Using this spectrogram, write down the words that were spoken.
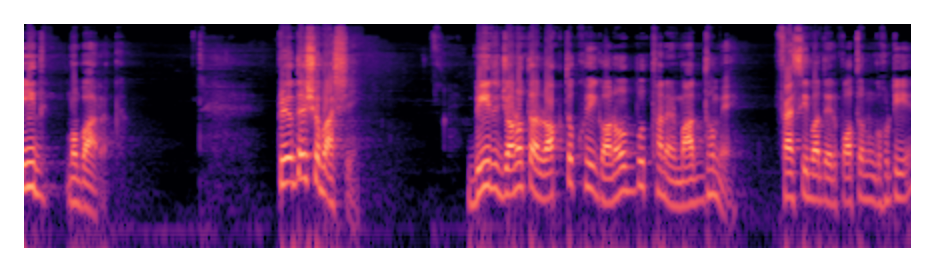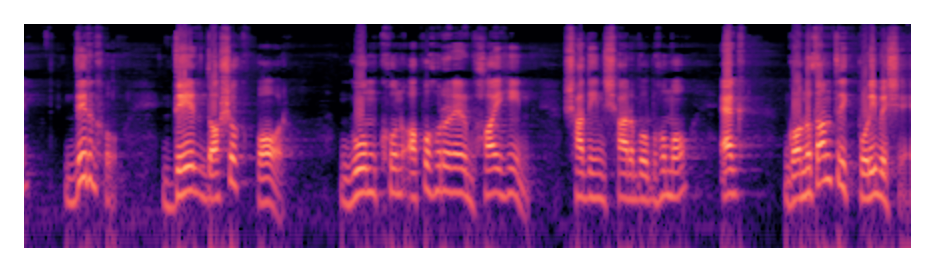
ঈদ মোবারক। প্রিয় দেশবাসী, বীর জনতার রক্তক্ষয়ী গণ অভ্যুত্থানের মাধ্যমে ফ্যাসিবাদের পতন ঘটিয়ে দীর্ঘ দেড় দশক পর গুম, খুন, অপহরণের ভয়হীন স্বাধীন সার্বভৌম এক গণতান্ত্রিক পরিবেশে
